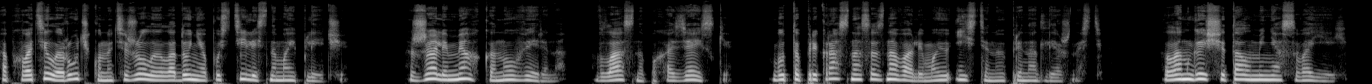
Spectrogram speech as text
обхватила ручку, но тяжелые ладони опустились на мои плечи. Сжали мягко, но уверенно, властно, по-хозяйски, будто прекрасно осознавали мою истинную принадлежность. Ланге считал меня своей.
